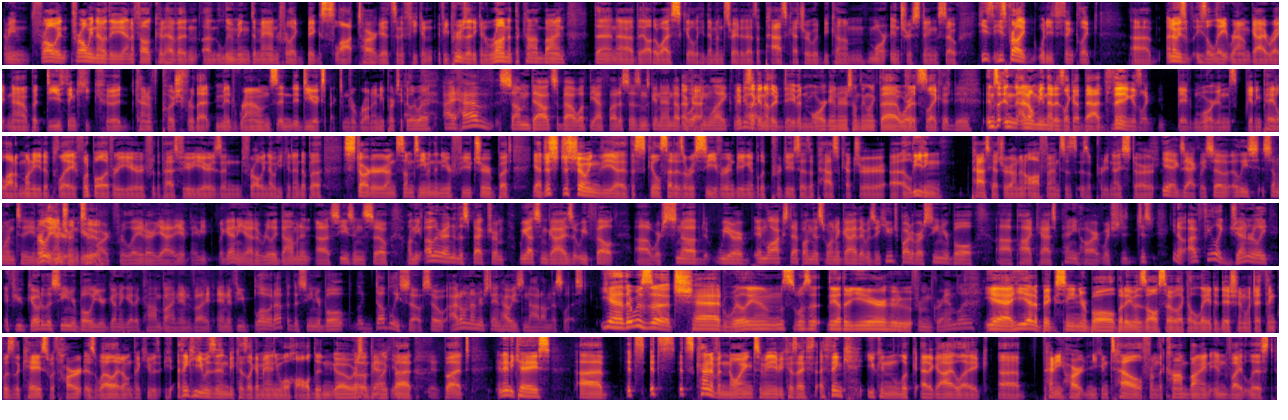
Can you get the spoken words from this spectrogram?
I mean, for all we for all we know, the NFL could have a, a, looming demand for like big slot targets, and if he can, if he proves that he can run at the combine, then uh, the otherwise skill he demonstrated as a pass catcher would become more interesting. So he's he's probably what do you think like Uh, I know he's he's a late round guy right now, but do you think he could kind of push for that mid rounds? And do you expect him to run any particular way? I have some doubts about what the athleticism is going to end up Okay. looking like. Maybe he's Uh, like another David Morgan or something like that, where it's like, could be. And, so- and I don't mean that as like a bad thing. It's like David Morgan's getting paid a lot of money to play football every year for the past few years, and for all we know, he could end up a starter on some team in the near future. But yeah, just just showing the uh, the skill set as a receiver and being able to produce as a pass catcher, uh, a leading pass catcher on an offense is, is a pretty nice start. Yeah, exactly. So at least someone to you know Early ear- entrant, too. earmark for later. Yeah, yeah, maybe again he had a really dominant uh, season. So on the other end of the spectrum, we got some guys that we felt. Uh, were snubbed. We are in lockstep on this one. A guy that was a huge part of our Senior Bowl uh, podcast, Penny Hart, which just you know I feel like generally if you go to the Senior Bowl, you're gonna get a combine invite, and if you blow it up at the Senior Bowl, like doubly so. So I don't understand how he's not on this list. Yeah, there was a uh, Chad Williams, was it the other year who From Grambling, Yeah, he had a big senior bowl, but he was also like a late addition, which I think was the case with Hart as well. I don't think he was. I think he was in because like Emmanuel Hall didn't go or Oh, something okay, like yeah. that. But in any case, uh, it's it's it's kind of annoying to me because I I think you can look at a guy like uh, Penny Hart and you can tell from the combine invite list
